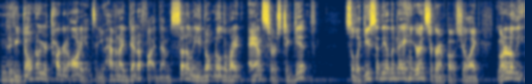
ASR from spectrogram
And if you don't know your target audience and you haven't identified them, suddenly you don't know the right answers to give. So, like you said the other day in your Instagram post, you're like, you want to know the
